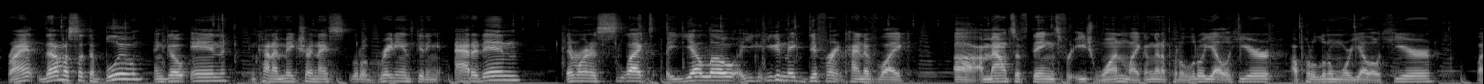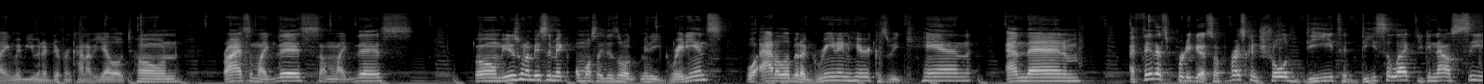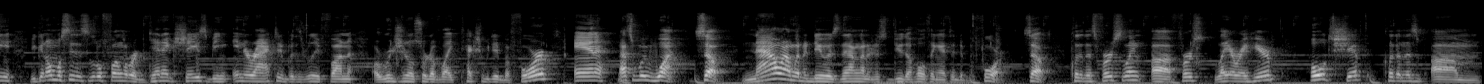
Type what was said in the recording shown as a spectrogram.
right? Then I'm gonna select the blue and go in and kind of make sure a nice little gradient's getting added in. Then we're gonna select a yellow. You can, you can make different kind of like uh, amounts of things for each one. Like I'm gonna put a little yellow here. I'll put a little more yellow here. Like maybe even a different kind of yellow tone right? Something like this, something like this. Boom. You just want to basically make almost like these little mini gradients. We'll add a little bit of green in here because we can. And then I think that's pretty good. So if I press Control D to deselect, you can now see, you can almost see this little fun little organic shapes being interacted with this really fun original sort of like texture we did before. And that's what we want. So now what I'm going to do is then I'm going to just do the whole thing I did before. So click this first link, uh, first layer right here. Hold Shift, click on this um,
